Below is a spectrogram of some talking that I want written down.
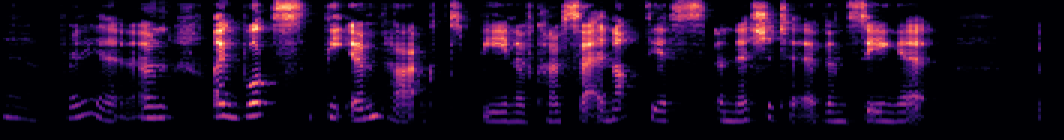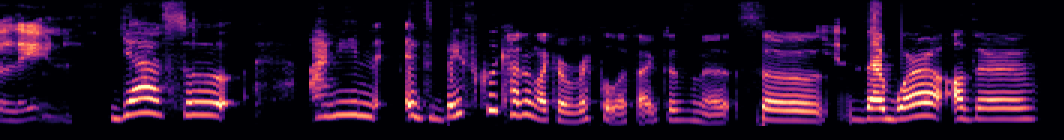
Yeah, brilliant. And like, what's the impact been of kind of setting up this initiative and seeing it balloon? Yeah, so I mean, it's basically kind of like a ripple effect, isn't it? So Yeah. there were other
